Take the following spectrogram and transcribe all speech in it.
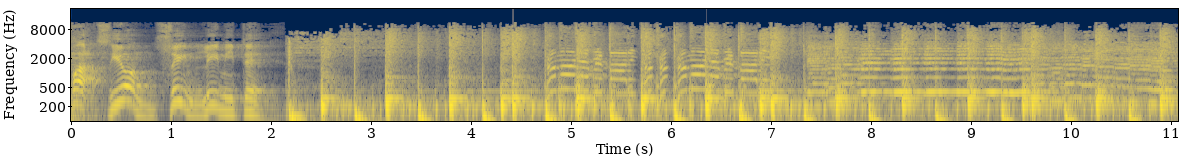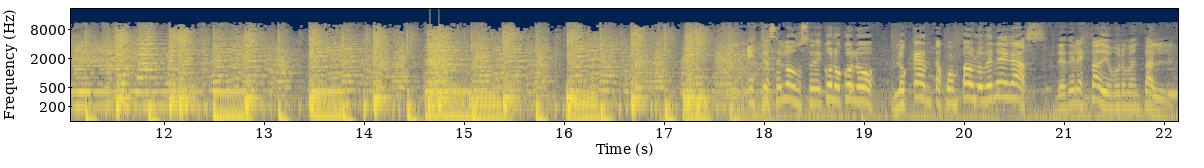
pasión sin límite. 11 de Colo Colo, lo canta Juan Pablo Venegas desde el Estadio Monumental.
